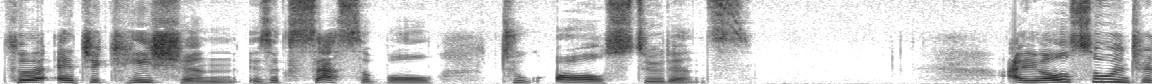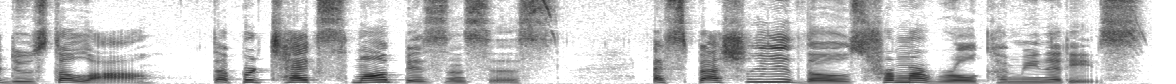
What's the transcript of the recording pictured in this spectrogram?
so that education is accessible to all students. I also introduced a law that protects small businesses, especially those from our rural communities,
